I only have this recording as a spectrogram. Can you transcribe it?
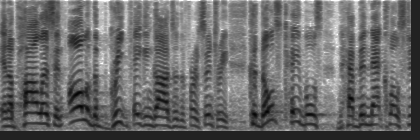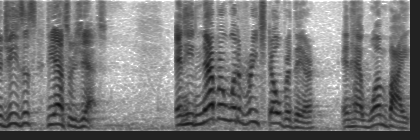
and Apollos and all of the Greek pagan gods of the first century, could those tables have been that close to Jesus? The answer is yes. And he never would have reached over there and had one bite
